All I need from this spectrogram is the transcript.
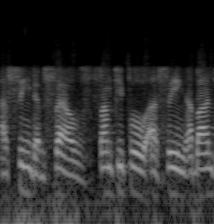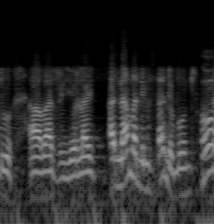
are seeing themselves. Some people are seeing abantu ababaziyo like namba ndimthanda ubuntu. Oh.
